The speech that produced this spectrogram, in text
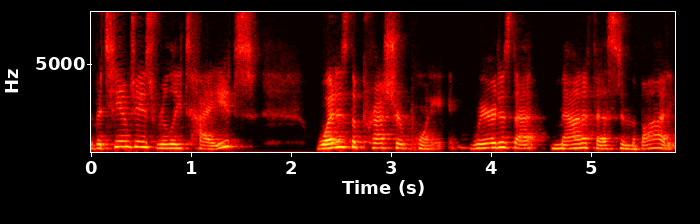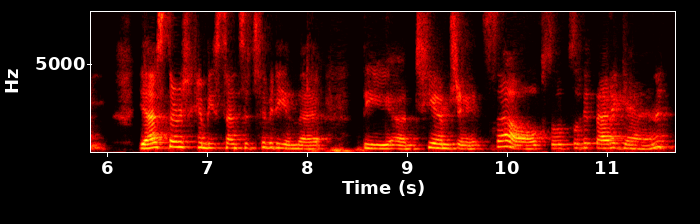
if a TMJ is really tight, what is the pressure point? Where does that manifest in the body? Yes, there can be sensitivity in the, the um, TMJ itself. So let's look at that again.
